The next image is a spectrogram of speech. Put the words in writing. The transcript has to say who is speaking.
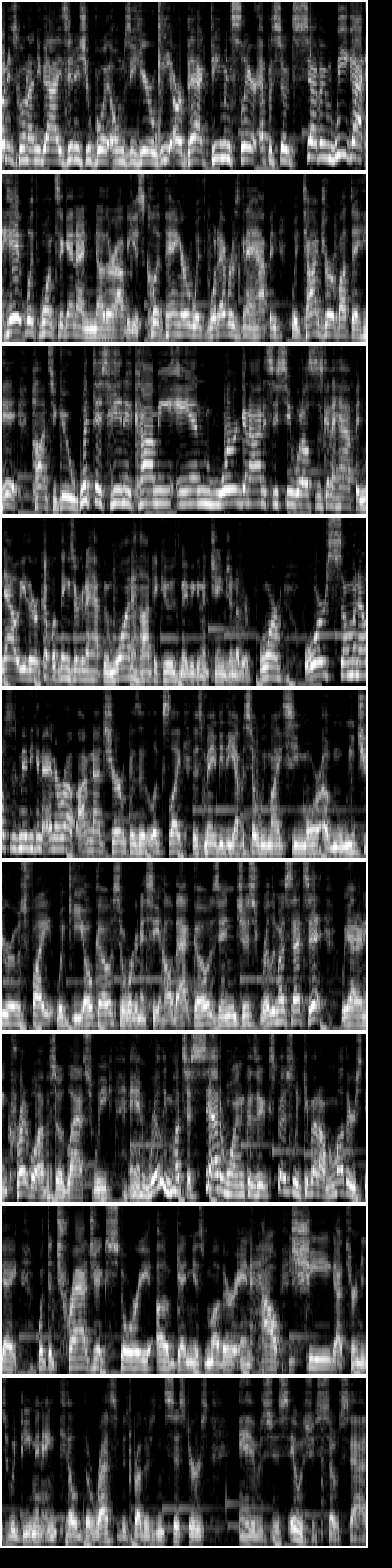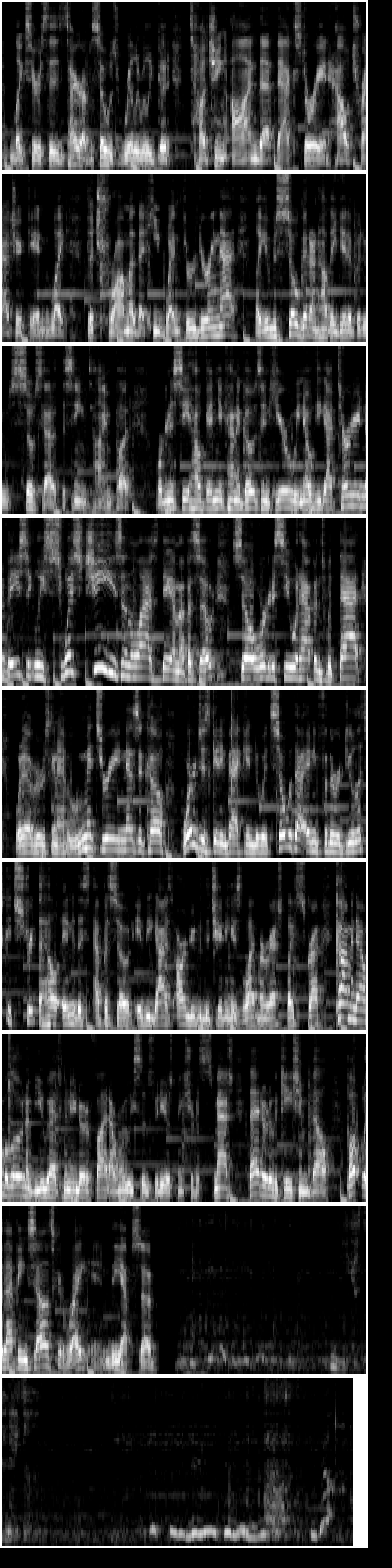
Speaker 1: What is going on, you guys? It is your boy Omzy here. We are back. Demon Slayer episode 7. We got hit with once again another obvious cliffhanger with whatever is going to happen with Tanjiro about to hit Hantengu with this Hinokami, and we're going to honestly see what else is going to happen. Now, either a couple things are going to happen. One, Hantengu is maybe going to change another form, or someone else is maybe going to interrupt. I'm not sure because it looks like this may be the episode we might see more of Muichiro's fight with Gyokko, so we're going to see how that goes, and just really much that's it. We had an incredible episode episode last week, and really much a sad one because it especially came out on Mother's Day with the tragic story of Genya's mother and how she got turned into a demon and killed the rest of his brothers and sisters. It was just it was just so sad. Like seriously the entire episode was really really good touching on that backstory and how tragic and like the trauma that he went through during that. Like it was so good on how they did it but it was so sad at the same time. But we're gonna see how Genya kind of goes in here. We know he got turned into basically Swiss cheese in the last damn episode. So we're gonna see what happens with that whatever's gonna happen with Mitsuri Nezuko. We're just getting back into it. So without any further ado let's get straight the hell into this episode. If you guys are new to the channel guys like my reaction like subscribe, comment down below, and if you guys when you're notified I will release those videos, make sure to smash that notification bell. But with that being said, let's get right into the episode.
